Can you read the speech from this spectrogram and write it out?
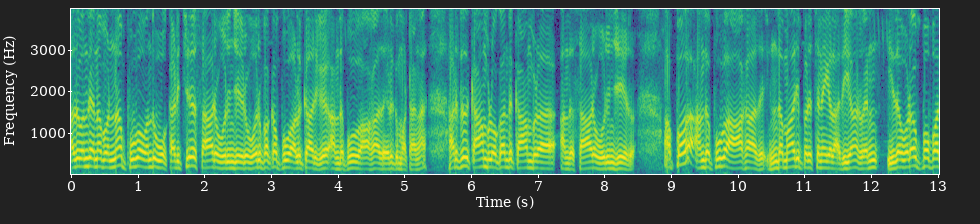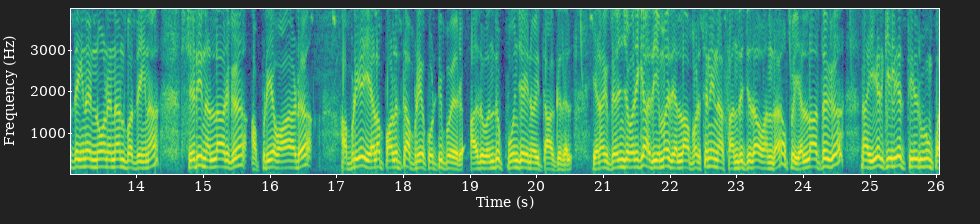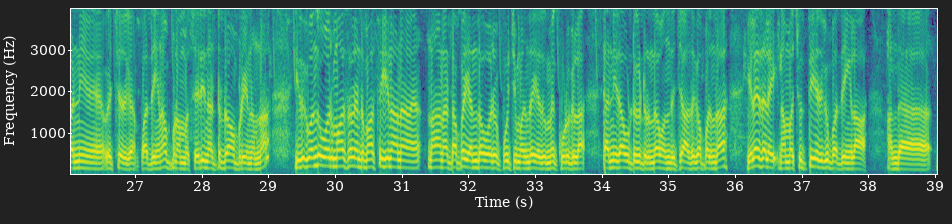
அது வந்து என்ன பண்ணால் பூவை வந்து கடித்து சாறு உறிஞ்சிடும். ஒரு பக்கம் பூ அழுக்காக இருக்குது அந்த பூ ஆகாது எடுக்க மாட்டாங்க. அடுத்தது காம்பில் உட்காந்து காம்பில் அந்த சாறை உறிஞ்சிடும். அப்போ அந்த பூ ஆகாது. இந்த மாதிரி பிரச்சனைகள் அதிகம். இதை விட இப்போ பார்த்தீங்கன்னா இன்னொன்று என்னன்னு பார்த்தீங்கன்னா செடி நல்லா இருக்கு. அப்படியே வாடு. அப்படியே இலை பழுத்து அப்படியே கொட்டி போயிடும் அது வந்து பூஞ்சை நோய் தாக்குதல். எனக்கு தெரிஞ்ச வரைக்கும் அதிகமாக இது எல்லா பிரச்சனையும் நான் சந்திச்சு தான் வந்தேன். இப்போ எல்லாத்துக்கும் நான் இயற்கையிலேயே தீர்வும் பண்ணி வச்சுருக்கேன். பார்த்தீங்கன்னா இப்போ நம்ம செடி நட்டுட்டோம் அப்படின்னோம்னா இதுக்கு வந்து ஒரு மாதம் ரெண்டு மாதத்துக்கு நான் நான் நட்டப்போ எந்த ஒரு பூச்சி மருந்தும் எதுவுமே கொடுக்கல. தண்ணி தான் விட்டுக்கிட்டு இருந்தால் வந்துச்சு. அதுக்கப்புறம் தான் இலைதலை நம்ம சுற்றி இருக்கு பார்த்தீங்களா அந்த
